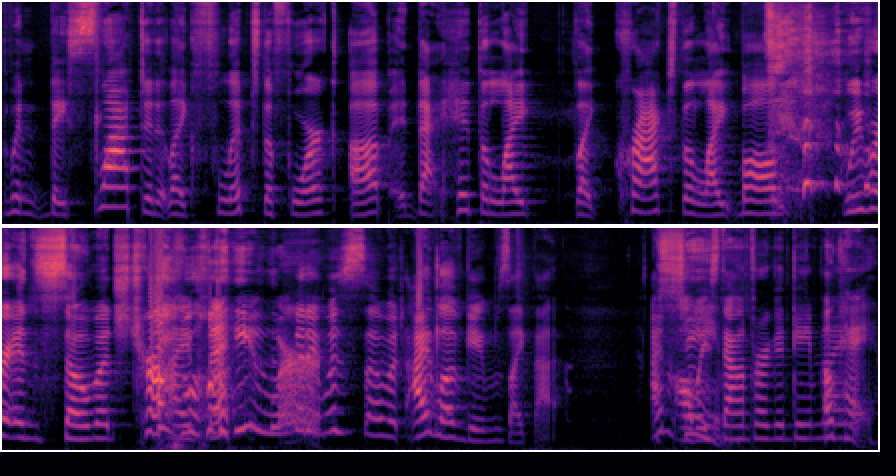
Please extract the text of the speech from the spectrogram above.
when they slapped it, it like flipped the fork up and that hit the light, like cracked the light bulb. we were in so much trouble. I bet you were. but it was so much. I love games like that. I'm always down for a good game night. Okay.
